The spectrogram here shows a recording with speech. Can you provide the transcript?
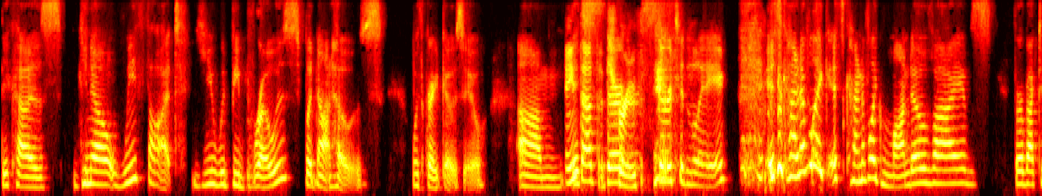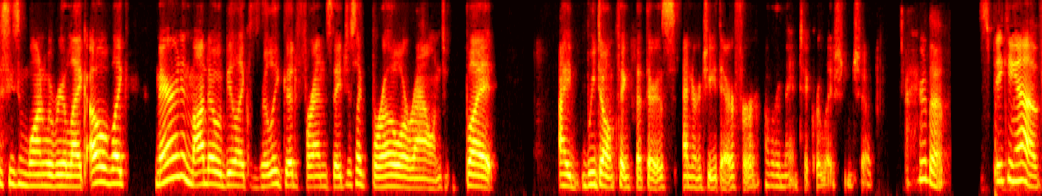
because, you know, we thought you would be bros, but not hoes with Great Gozu. Um, Ain't that the Cer- truth? certainly it's kind of like it's kind of like Mondo vibes. Throwback to season one where we were like, oh, like Marin and Mondo would be like really good friends. They just like bro around. But I we don't think that there's energy there for a romantic relationship. I hear that. Speaking of,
